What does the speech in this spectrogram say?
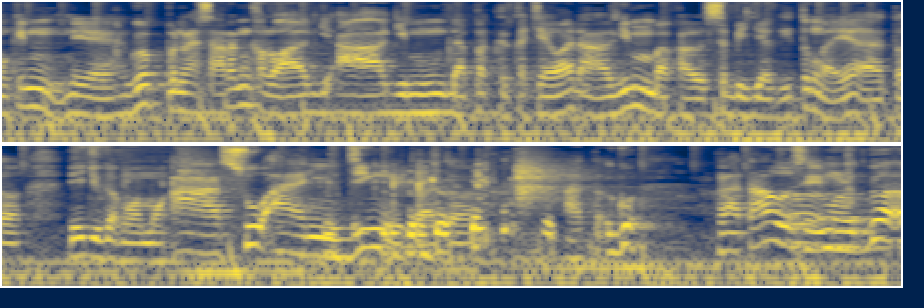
Mungkin ya, gue penasaran kalau Agi, Agim dapat kekecewaan, Agim bakal sebijak itu nggak ya? Atau dia juga ngomong asu anjing gitu atau atau gue nggak tahu sih. Menurut gue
